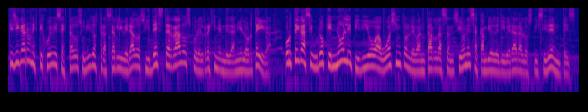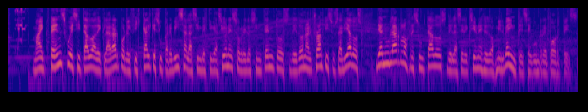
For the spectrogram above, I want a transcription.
que llegaron este jueves a Estados Unidos tras ser liberados y desterrados por el régimen de Daniel Ortega. Ortega aseguró que no le pidió a Washington levantar las sanciones a cambio de liberar a los disidentes. Mike Pence fue citado a declarar por el fiscal que supervisa las investigaciones sobre los intentos de Donald Trump y sus aliados de anular los resultados de las elecciones de 2020, según reportes.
